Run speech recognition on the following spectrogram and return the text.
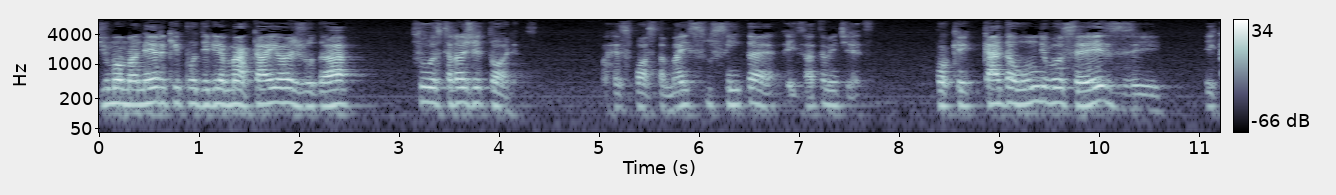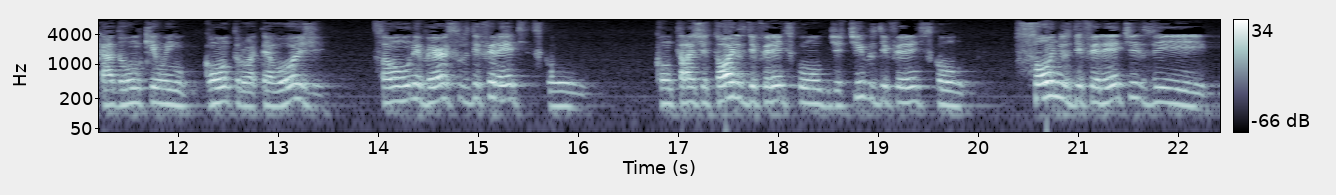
de uma maneira que poderia marcar e ajudar suas trajetórias. A resposta mais sucinta é exatamente essa. Porque cada um de vocês e, e cada um que eu encontro até hoje são universos diferentes, com, com trajetórias diferentes, com objetivos diferentes, com sonhos diferentes e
